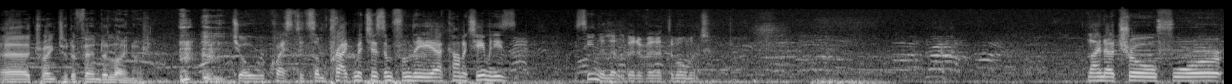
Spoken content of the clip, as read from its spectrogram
uh, trying to defend a line out. Joe requested some pragmatism from the uh, Connacht team, and he's, he's seen a little bit of it at the moment. Line out throw for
